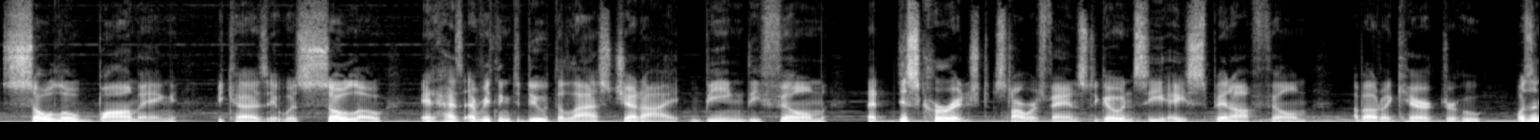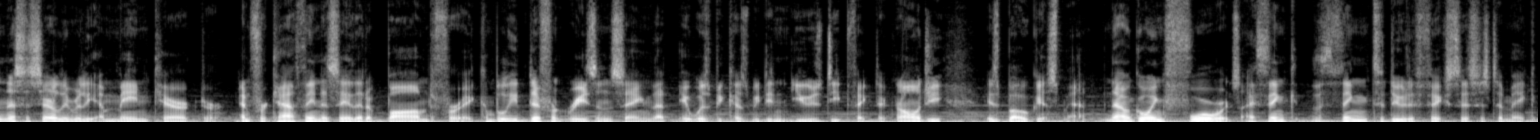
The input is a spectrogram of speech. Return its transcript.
Solo bombing because it was Solo. It has everything to do with The Last Jedi being the film that discouraged Star Wars fans to go and see a spin off film about a character who wasn't necessarily really a main character. And for Kathleen to say that it bombed for a completely different reason, saying that it was because we didn't use deepfake technology, is bogus, man. Now, going forwards, I think the thing to do to fix this is to make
